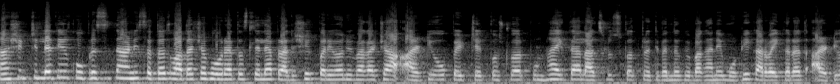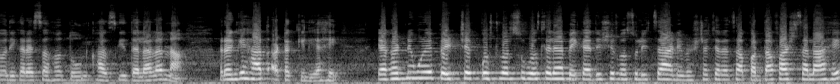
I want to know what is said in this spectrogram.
नाशिक जिल्ह्यातील कुप्रसिद्ध आणि सतत वादाच्या भोवऱ्यात असलेल्या प्रादेशिक परिवहन विभागाच्या आरटीओ पेठ चेकपोस्टवर पुन्हा एकदा लाचलुचपत प्रतिबंधक विभागाने मोठी कारवाई करत आरटीओ अधिकाऱ्यासह दोन खासगी दलालांना रंगेहात अटक केली आहे. या घटनेमुळे पेठ चेकपोस्टवर सुरू असलेल्या बेकायदेशीर वसुलीचा आणि भ्रष्टाचाराचा पर्दाफाश झाला आहे.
